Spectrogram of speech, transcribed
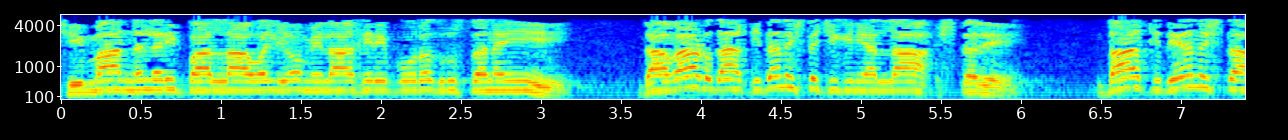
چې ما نه لري په الله او یوم الاخر پورز رسته نه دا غاړو دا عقیده نشته چې ګنې الله شته دی دا عقیده نشته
